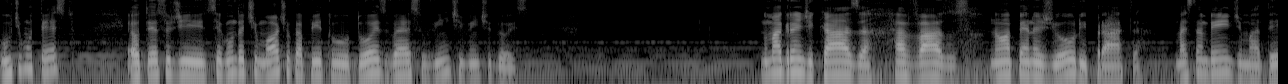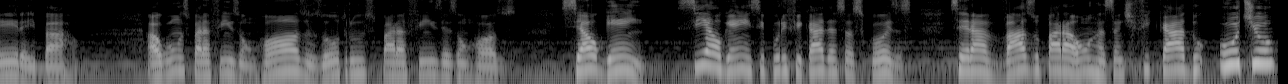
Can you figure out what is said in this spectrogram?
último texto é o texto de 2 Timóteo, capítulo 2, verso 20 e 22. Numa grande casa há vasos, não apenas de ouro e prata, mas também de madeira e barro. Alguns para fins honrosos, outros para fins desonrosos. Se alguém, se alguém se purificar dessas coisas, será vaso para a honra, santificado, útil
